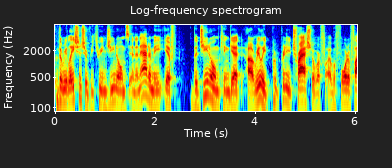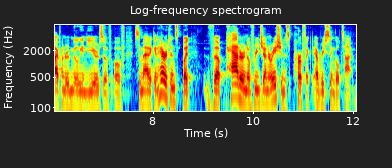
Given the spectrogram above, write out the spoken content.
the relationship between genomes and anatomy if the genome can get uh, really pr pretty trashed over, over four to 500 million years of, of somatic inheritance, but the pattern of regeneration is perfect every single time.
